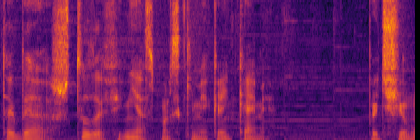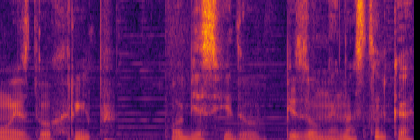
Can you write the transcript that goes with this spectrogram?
Тогда что за фигня с морскими коньками? Почему из двух рыб обе с виду безумные настолько,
